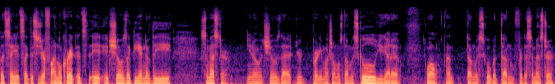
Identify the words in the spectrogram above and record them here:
let's say it's like this is your final crit it's it, it shows like the end of the semester. You know it shows that you're pretty much almost done with school. You gotta well not done with school but done for the semester.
